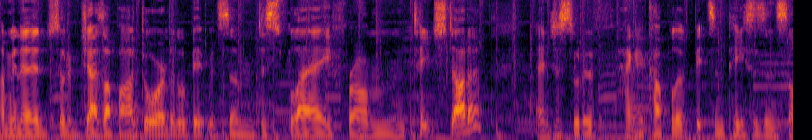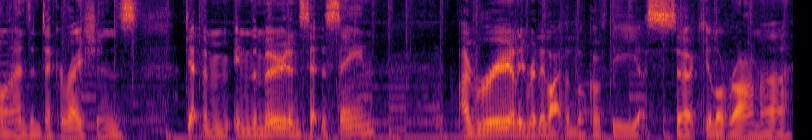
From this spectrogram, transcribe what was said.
I'm going to sort of jazz up our door a little bit with some display from Teach Starter and just sort of hang a couple of bits and pieces and signs and decorations, get them in the mood and set the scene. I really, really like the look of the Circularama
